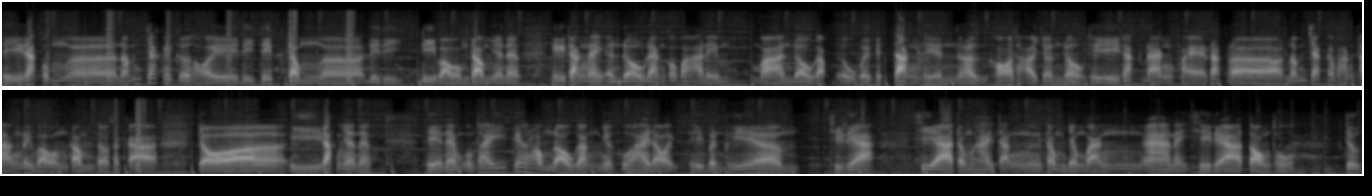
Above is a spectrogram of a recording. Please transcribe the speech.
thì Iraq cũng uh, nắm chắc cái cơ hội đi tiếp trong uh, đi đi đi vào vòng trong nha anh em. Khi trận này Indo đang có 3 điểm mà Indo gặp Uzbekistan thì anh hơi khó thở cho Indo. Thì Iraq đang phải rất là nắm chắc cái bàn thắng đi vào vòng trong cho tất cả cho Iraq nha anh em thì anh em cũng thấy cái thông độ gần nhất của hai đội thì bên phía um, uh, Syria Syria trong hai trận trong vòng bảng A này Syria toàn thua. Trước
